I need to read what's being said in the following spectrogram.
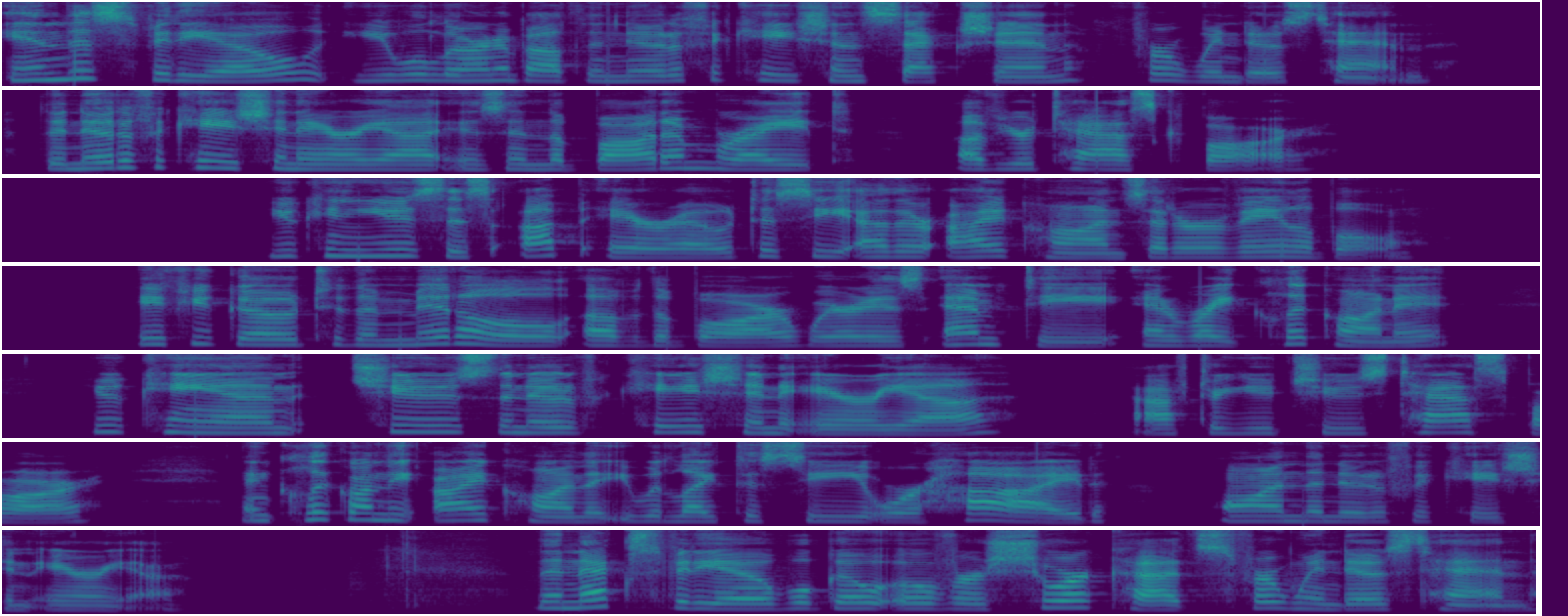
In this video, you will learn about the notification section for Windows 10. The notification area is in the bottom right of your taskbar. You can use this up arrow to see other icons that are available. If you go to the middle of the bar where it is empty and right click on it, you can choose the notification area after you choose taskbar and click on the icon that you would like to see or hide on the notification area. The next video will go over shortcuts for Windows 10.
